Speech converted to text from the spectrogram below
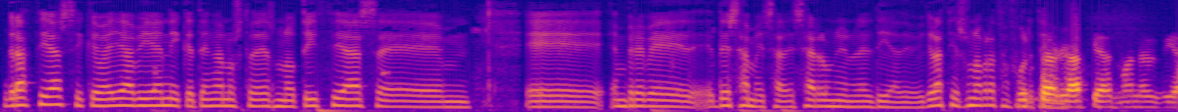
Gracias y que vaya bien y que tengan ustedes noticias eh, eh, en breve de esa mesa, de esa reunión el día de hoy. Gracias, un abrazo fuerte. Muchas gracias, buenos días.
